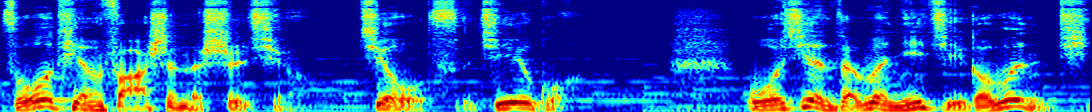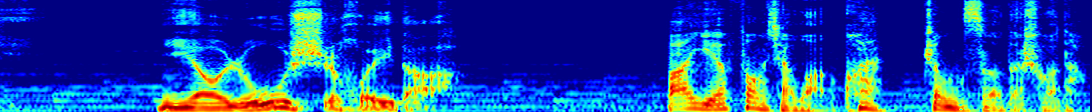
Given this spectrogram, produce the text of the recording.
昨天发生的事情就此结果。我现在问你几个问题，你要如实回答。八爷放下碗筷，正色的说道。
